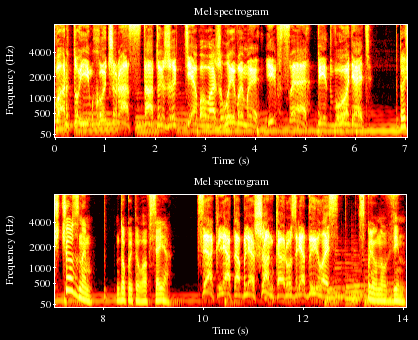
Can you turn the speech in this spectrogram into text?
Варто їм хоч раз стати життєво важливими і все підводять. То що з ним? допитувався я. Ця клята бляшанка розрядилась, Сплюнув він.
